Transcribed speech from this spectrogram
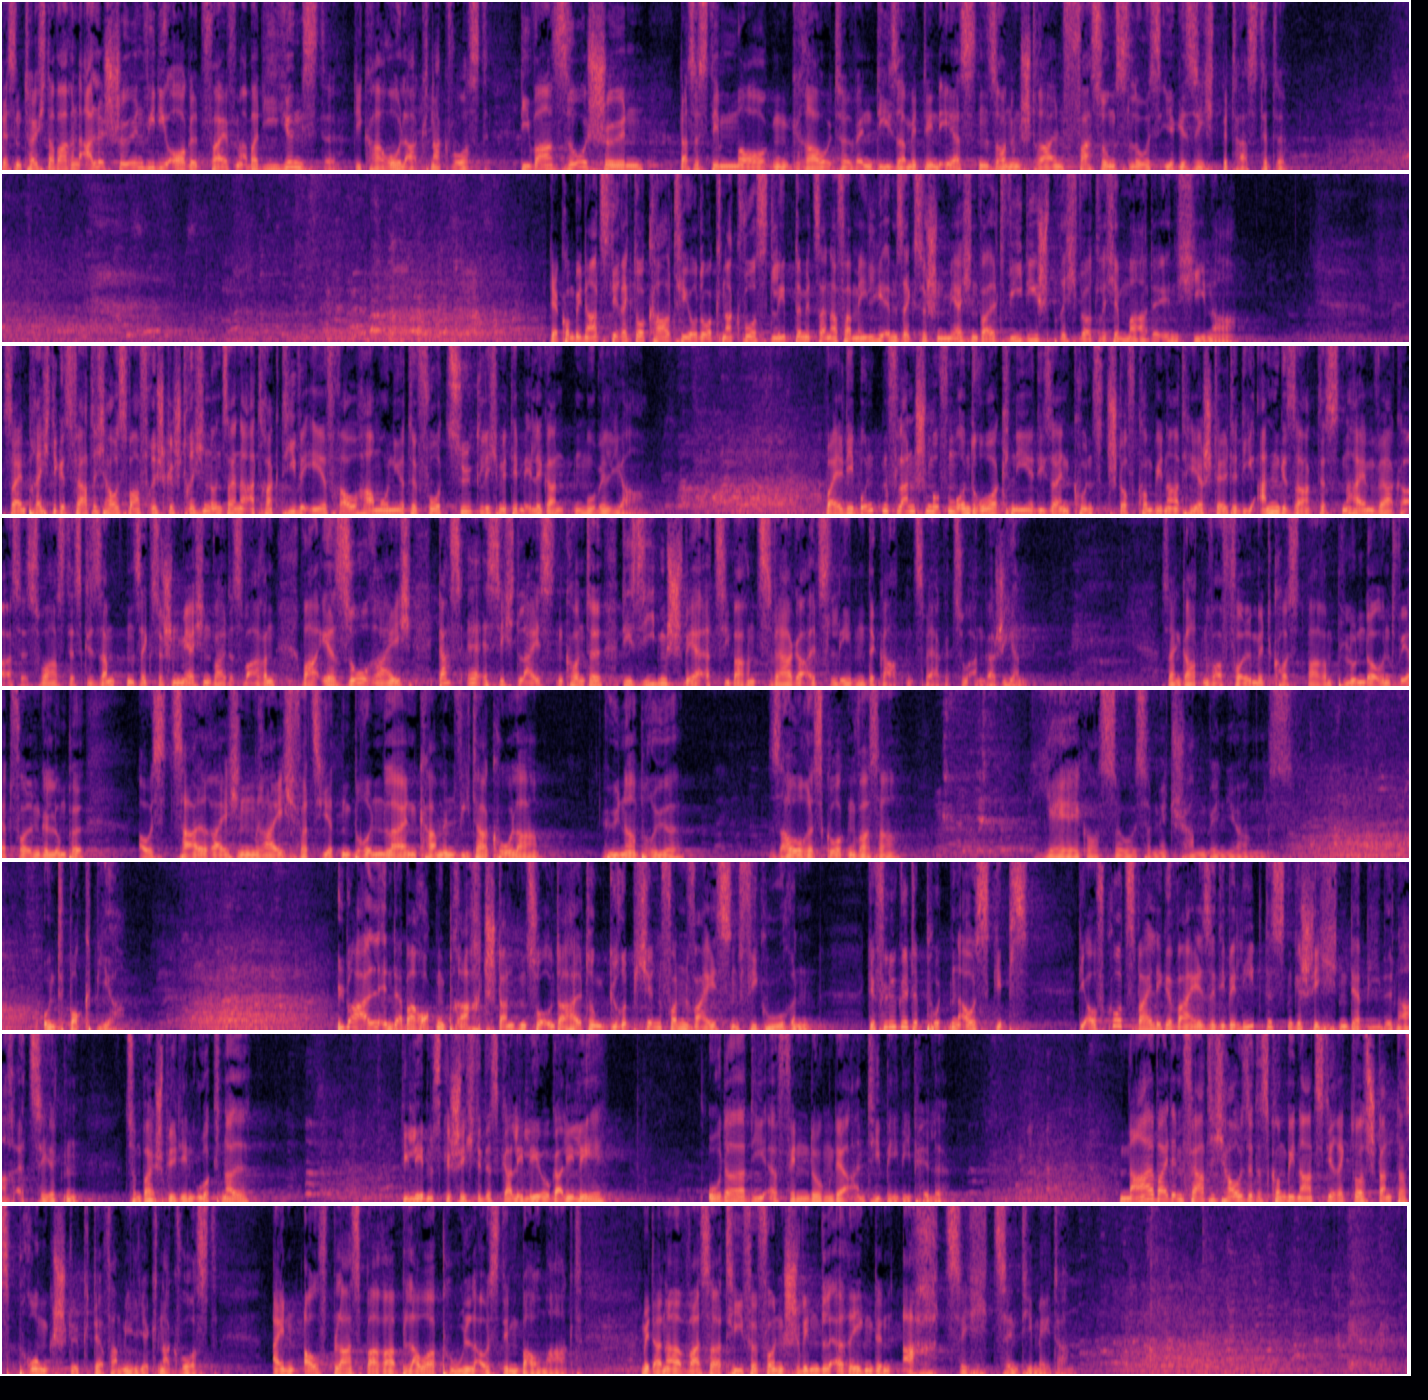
Dessen Töchter waren alle schön wie die Orgelpfeifen, aber die jüngste, die Carola Knackwurst, die war so schön, dass es dem Morgen graute, wenn dieser mit den ersten Sonnenstrahlen fassungslos ihr Gesicht betastete. Der Kombinatsdirektor Karl Theodor Knackwurst lebte mit seiner Familie im sächsischen Märchenwald wie die sprichwörtliche Made in China. Sein prächtiges Fertighaus war frisch gestrichen und seine attraktive Ehefrau harmonierte vorzüglich mit dem eleganten Mobiliar. Weil die bunten Flanschmuffen und Rohrknie, die sein Kunststoffkombinat herstellte, die angesagtesten Heimwerker-Accessoires des gesamten sächsischen Märchenwaldes waren, war er so reich, dass er es sich leisten konnte, die sieben schwer erziehbaren Zwerge als lebende Gartenzwerge zu engagieren. Sein Garten war voll mit kostbarem Plunder und wertvollem Gelumpe, aus zahlreichen reich verzierten Brünnlein kamen Vita-Cola, Hühnerbrühe, saures Gurkenwasser, Jägersoße mit Champignons und Bockbier. Überall in der barocken Pracht standen zur Unterhaltung Grüppchen von weißen Figuren, geflügelte Putten aus Gips, die auf kurzweilige Weise die beliebtesten Geschichten der Bibel nacherzählten, zum Beispiel den Urknall, die Lebensgeschichte des Galileo Galilei oder die Erfindung der Antibabypille. Nahe bei dem Fertighause des Kombinatsdirektors stand das Prunkstück der Familie Knackwurst. Ein aufblasbarer blauer Pool aus dem Baumarkt mit einer Wassertiefe von schwindelerregenden 80 Zentimetern.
